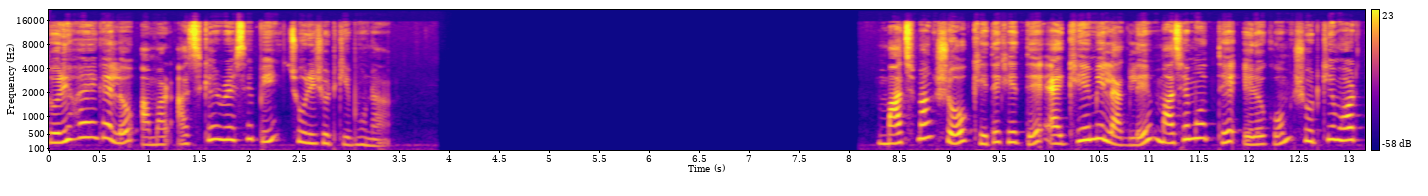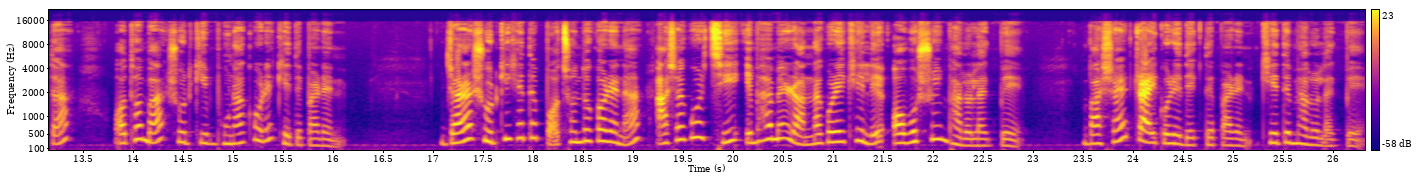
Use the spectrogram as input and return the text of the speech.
তৈরি হয়ে গেল আমার আজকের রেসিপি ছুরি শুটকি ভুনা। মাছ মাংস খেতে খেতে একঘেয়েমি লাগলে মাঝে মধ্যে এরকম শুটকি ভর্তা অথবা শুটকি ভুনা করে খেতে পারেন। যারা শুটকি খেতে পছন্দ করে না, আশা করছি এভাবে রান্না করে খেলে অবশ্যই ভালো লাগবে। বাসায় ট্রাই করে দেখতে পারেন, খেতে ভালো লাগবে।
